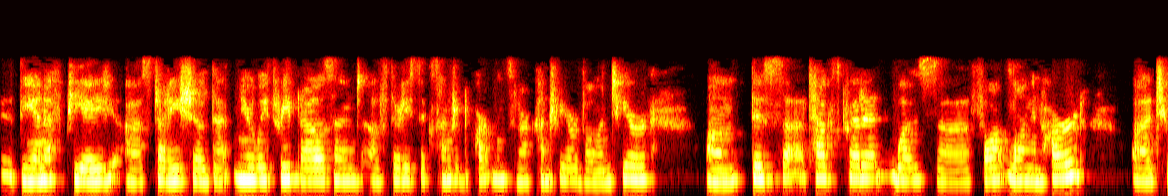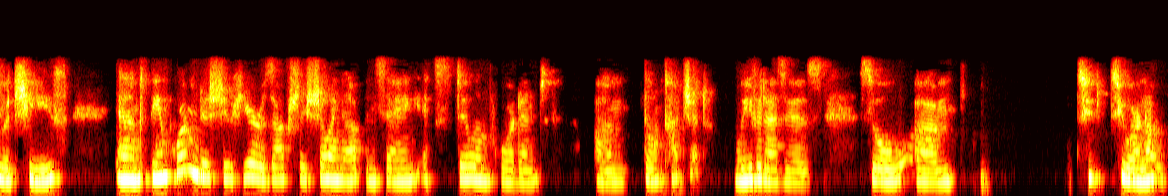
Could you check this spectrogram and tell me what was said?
the NFPA uh, study showed that nearly 3,000 of 3,600 departments in our country are volunteer. Um, this uh, tax credit was uh, fought long and hard uh, to achieve. And the important issue here is actually showing up and saying it's still important. Um, don't touch it. Leave it as is. So um, to, to our,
